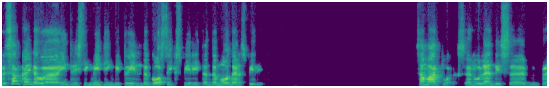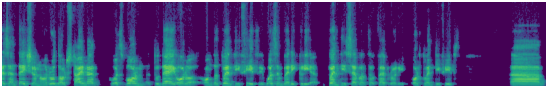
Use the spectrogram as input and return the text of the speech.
With some kind of uh, interesting meeting between the Gothic spirit and the modern spirit. Some artworks, and we'll end this uh, presentation on Rudolf Steiner was born today or on the 25th. It wasn't very clear. 27th of February or 25th. Um,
